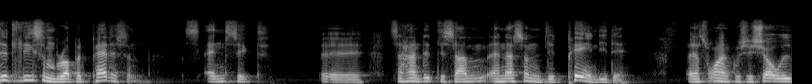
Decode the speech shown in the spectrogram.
Lidt ligesom Robert Pattinsons ansigt. Øh, så har han lidt det samme. Han er sådan lidt pæn i det. Og jeg tror, han kunne se sjov ud,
